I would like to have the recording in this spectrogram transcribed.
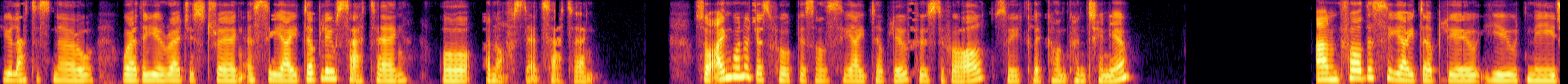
you let us know whether you're registering a CIW setting or an Ofsted setting. So I'm going to just focus on CIW first of all. So you click on continue. And for the CIW, you would need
